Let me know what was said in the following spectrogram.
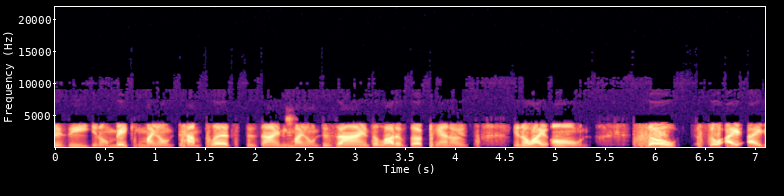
busy, you know, making my own templates, designing my own designs. A lot of the patterns, you know, I own. So so I, I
